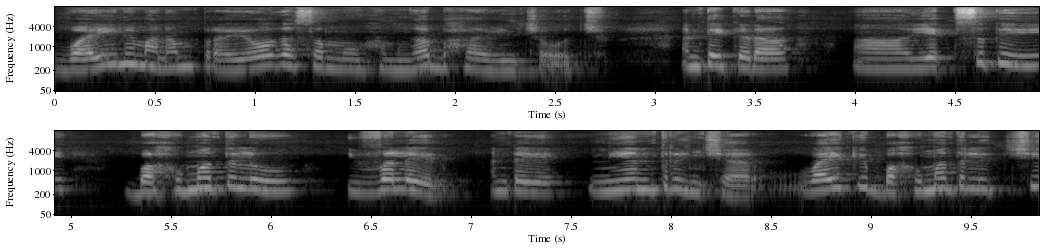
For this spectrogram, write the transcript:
వైని మనం ప్రయోగ సమూహంగా భావించవచ్చు. అంటే ఇక్కడ ఎక్స్కి బహుమతులు ఇవ్వలేదు. అంటే నియంత్రించారు. వైకి బహుమతులు ఇచ్చి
